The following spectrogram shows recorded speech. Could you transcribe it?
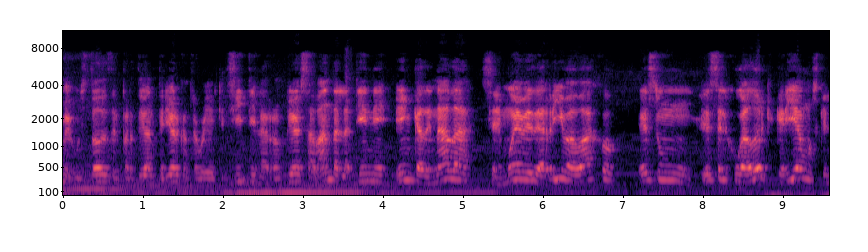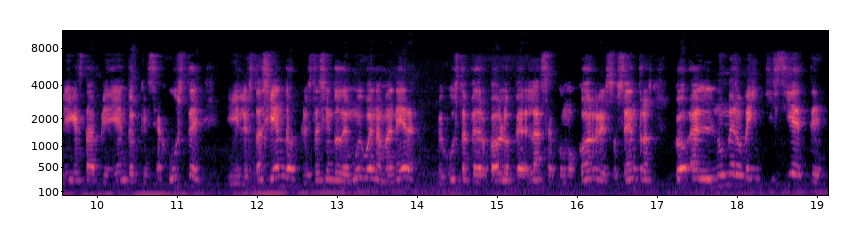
me gustó desde el partido anterior contra Guayaquil City, la rompió esa banda, la tiene encadenada, se mueve de arriba abajo, es un es el jugador que queríamos que Liga estaba pidiendo que se ajuste y lo está haciendo, lo está haciendo de muy buena manera. Me gusta Pedro Pablo Perlaza como corre esos centros. Al número 27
